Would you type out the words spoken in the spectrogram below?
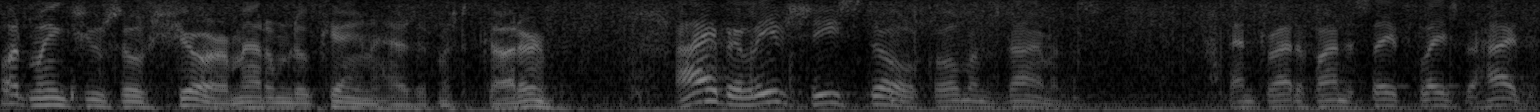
What makes you so sure Madame Duquesne has it, Mr. Carter? I believe she stole Coleman's diamonds. Then tried to find a safe place to hide them.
